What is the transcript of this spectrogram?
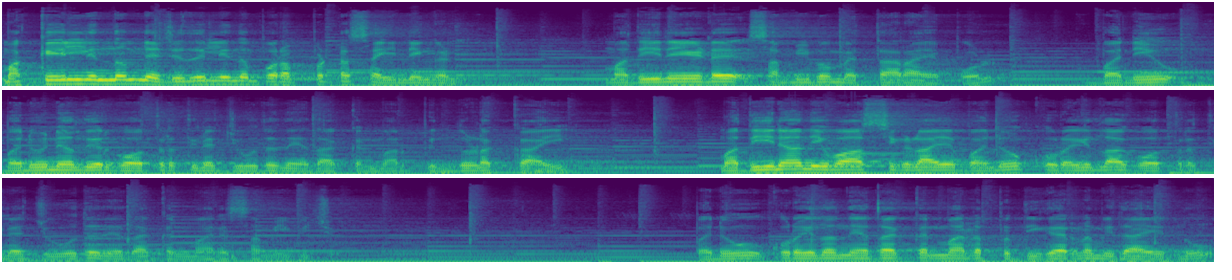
മക്കയിൽ നിന്നും നജദിൽ നിന്നും പുറപ്പെട്ട സൈന്യങ്ങൾ മദീനയുടെ സമീപം എത്താറായപ്പോൾ ബനു ബനു നദീർ ഗോത്രത്തിലെ ജൂത നേതാക്കന്മാർ പിന്തുണക്കായി മദീന നിവാസികളായ ബനു കുറൈല ഗോത്രത്തിലെ ജൂത നേതാക്കന്മാരെ സമീപിച്ചു. ബനു കുറയുന്ന നേതാക്കന്മാരുടെ പ്രതികരണം ഇതായിരുന്നു.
